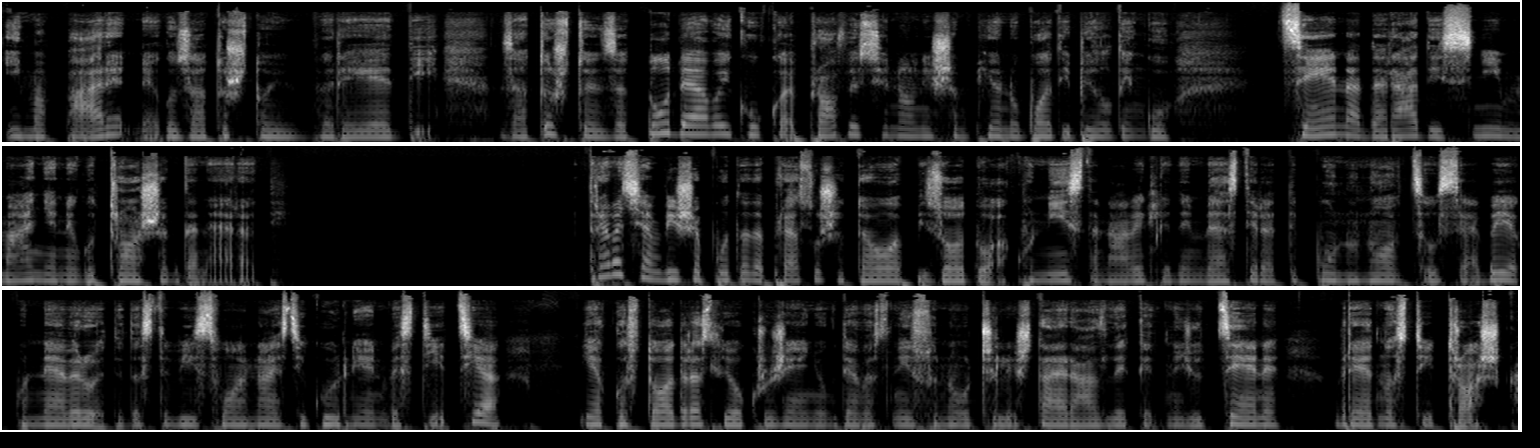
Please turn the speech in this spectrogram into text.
ima pare, nego zato što joj vredi. Zato što je za tu devojku koja je profesionalni šampion u bodybuildingu cena da radi s njim manje nego trošak da ne radi. Treba će vam više puta da preslušate ovu epizodu ako niste navikli da investirate puno novca u sebe i ako ne verujete da ste vi svoja najsigurnija investicija i ako ste odrasli u okruženju gde vas nisu naučili šta je razlika između cene, vrednosti i troška.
